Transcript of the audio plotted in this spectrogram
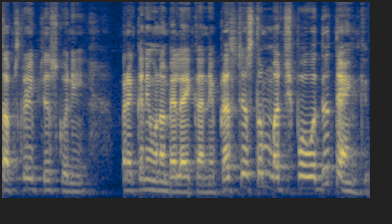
సబ్స్క్రైబ్ చేసుకొని ప్రక్కనే ఉన్న బెల్ ఐకాన్ని ప్రెస్ చేస్తాం. మర్చిపోవద్దు. థ్యాంక్ యూ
